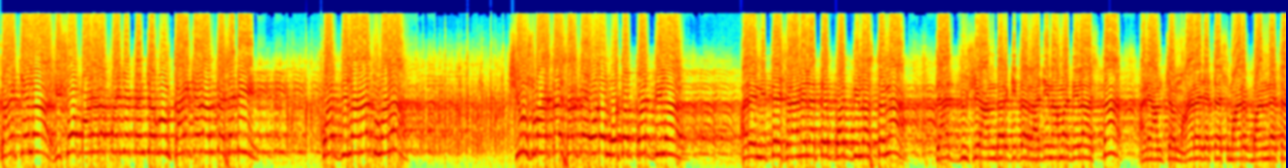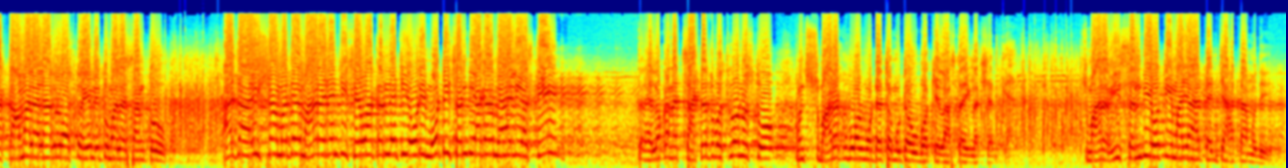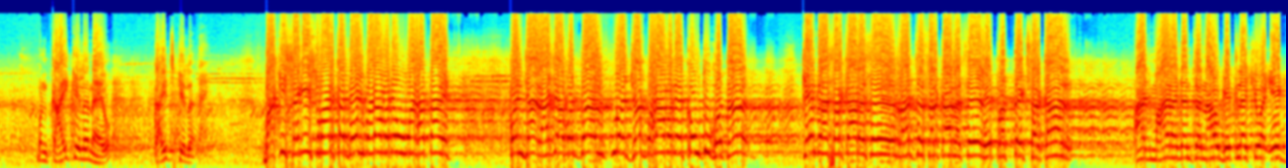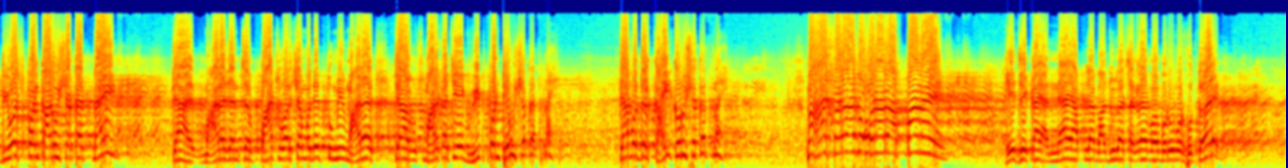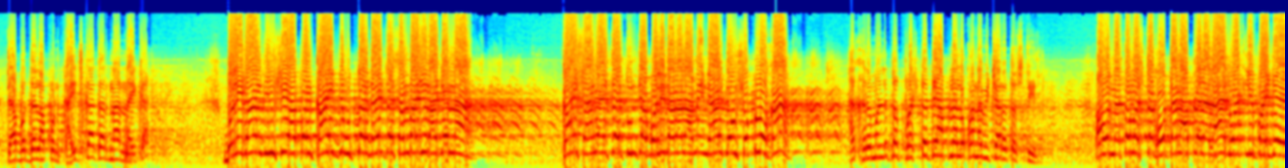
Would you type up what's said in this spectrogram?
काय केलं? हिशोब मागायला पाहिजे त्यांच्याकडून. काय केलं आमच्यासाठी? पद दिलं ना तुम्हाला? शिवस्मारकासारखं एवढं मोठं पद दिलं. अरे नितेश राणेला ते पद दिलं असतं ना? त्याच दिवशी आमदारकीचा राजीनामा दिला असता आणि आमच्या महाराजाच्या स्मारक बांधण्याच्या कामाला लागलो असतो हे मी तुम्हाला सांगतो. आज आयुष्यामध्ये महाराजांची सेवा करण्याची एवढी मोठी संधी अगर मिळाली असती तर ह्या लोकांना चाटत बसलो नसतो पण स्मारक बोल मोठ्याचा मोठा उभा केला असता एक लक्षात घ्या. स्मारक ही संधी होती माझ्या त्यांच्या हातामध्ये. पण काय केलं नाही हो काहीच केलं नाही. बाकी सगळी स्मारक देशभरामध्ये उभा राहत आहेत पण ज्या राजाबद्दल पुरा जगभरामध्ये कौतुक होत केंद्र सरकार असेल राज्य सरकार असेल हे प्रत्येक सरकार आज महाराजांचं नाव घेतल्याशिवाय एक दिवस पण काढू शकत नाही. त्या महाराजांचं पाच वर्षामध्ये तुम्ही महाराज त्या स्मारकाची एक वीट पण ठेवू शकत नाही. त्याबद्दल काही करू शकत नाही. मग हा सगळा जो होणारा अपमान आहे हे जे काय अन्याय आपल्या बाजूला सगळ्या बरोबर होतोय त्याबद्दल आपण काहीच का करणार नाही का? बलिदान दिवशी आपण काय उत्तर द्यायचं संभाजी राजांना? काय सांगायचं? तुमच्या बलिदानाला आम्ही न्याय देऊ शकलो का? हा खरं म्हणलं तर प्रश्न ते आपल्या लोकांना विचारत असतील. अहो नतमस्तक होताना आपल्याला लाज वाटली पाहिजे.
